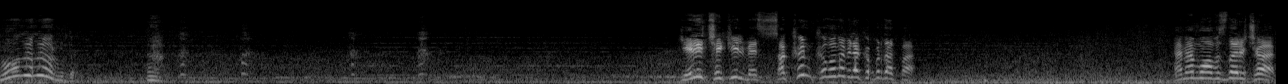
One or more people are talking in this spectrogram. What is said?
Ne oluyor burada? Geri çekil ve sakın kılını bile kıpırdatma. Hemen muhafızları çağır.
